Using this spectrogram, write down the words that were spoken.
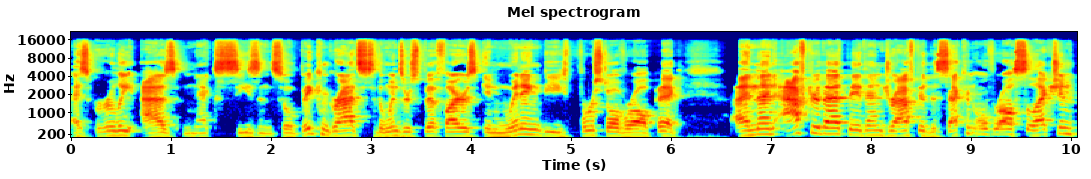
as early as next season. So big congrats to the Windsor Spitfires in winning the first overall pick. And then after that, they then drafted the second overall selection.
